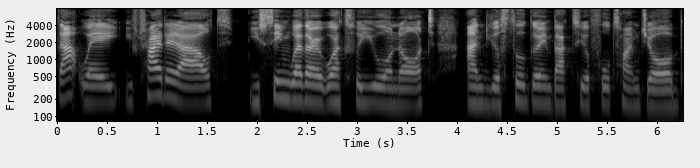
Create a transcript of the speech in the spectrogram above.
that way you've tried it out. You've seen whether it works for you or not, and you're still going back to your full time job.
